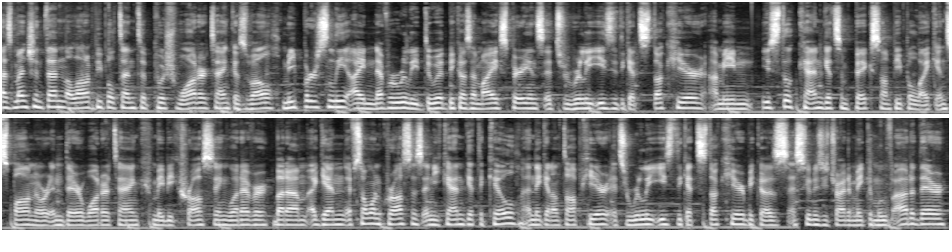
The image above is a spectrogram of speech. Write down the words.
As mentioned then, a lot of people tend to push water tank as well. Me personally, I never really do it because in my experience, it's really easy to get stuck here. I mean, you still can get some picks on people like in spawn or in their water tank, maybe crossing, whatever. But um, again, if someone crosses and you can get the kill and they get on top here, it's really easy to get stuck here because as soon as you try to make a move out of there,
